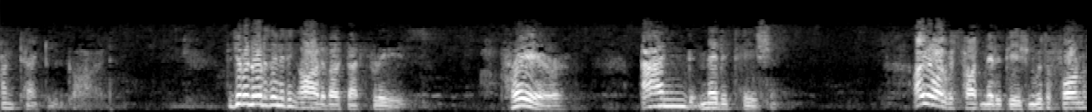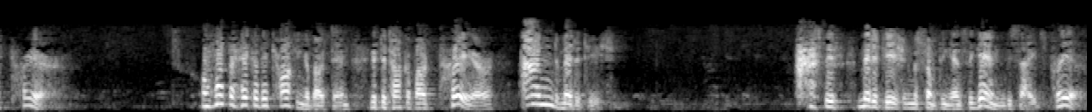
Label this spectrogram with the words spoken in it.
contact with God. Did you ever notice anything odd about that phrase? Prayer and meditation. I always thought meditation was a form of prayer. Well, what the heck are they talking about then if they talk about prayer and meditation. As if meditation was something else again besides prayer.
